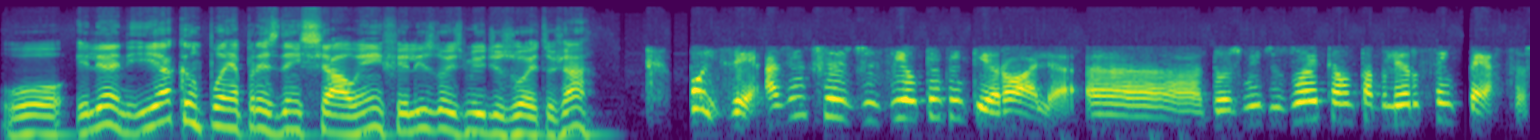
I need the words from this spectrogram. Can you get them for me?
O Eliane, e a campanha presidencial, hein? Feliz 2018 já? Pois é, a gente dizia o tempo inteiro, olha, uh, ah, 2018 é um tabuleiro sem peças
